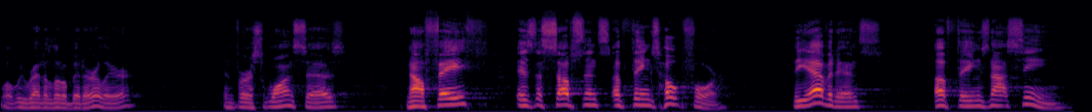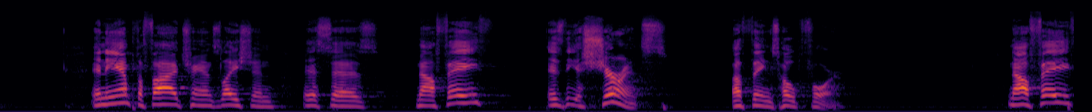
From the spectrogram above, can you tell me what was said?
what we read a little bit earlier, in verse 1 says, Now faith is the substance of things hoped for, the evidence of things not seen. In the Amplified translation, it says, Now faith is the assurance of things hoped for. Now faith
